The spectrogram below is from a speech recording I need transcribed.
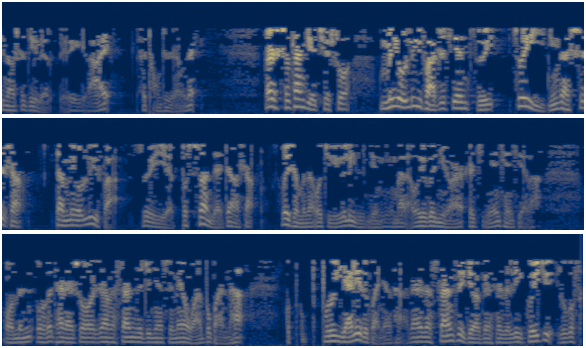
进到世界里来，来统治人类。但是十三节却说。没有律法之前，罪罪已经在世上，但没有律法，罪也不算在账上。为什么呢？我举一个例子你就明白了。我有个女儿，是几年前写了。我们我和太太说，让她三岁之前随便玩，不管她，不不严厉的管教她。但是她三岁就要跟孩子立规矩，如果犯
